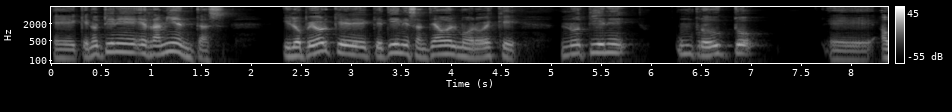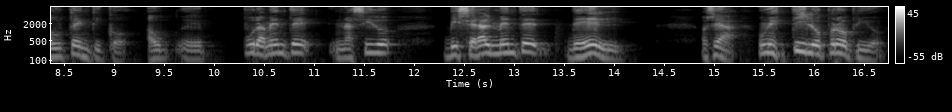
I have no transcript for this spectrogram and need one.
eh, que no tiene herramientas y lo peor que, tiene Santiago del Moro es que no tiene un producto eh, auténtico, puramente nacido visceralmente de él, o sea, un estilo propio.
